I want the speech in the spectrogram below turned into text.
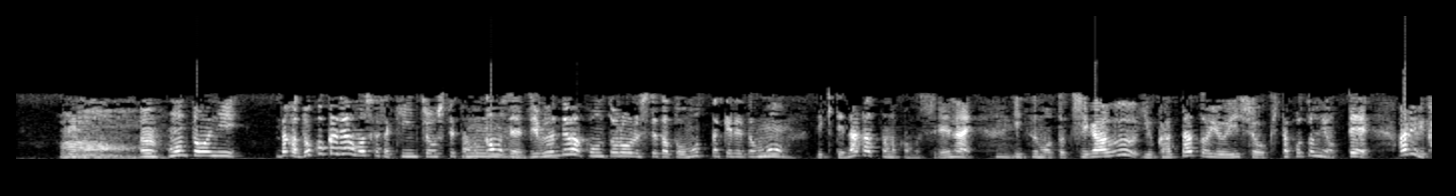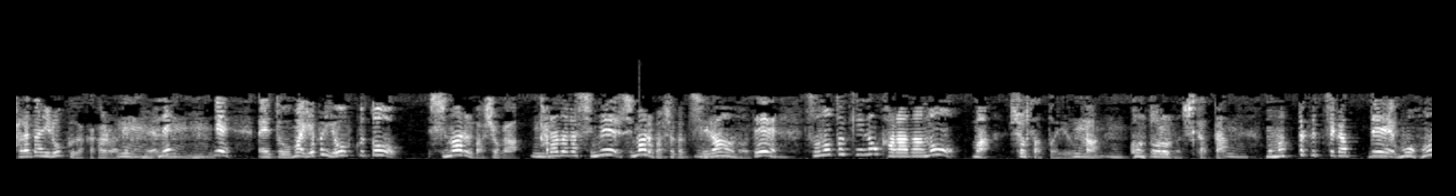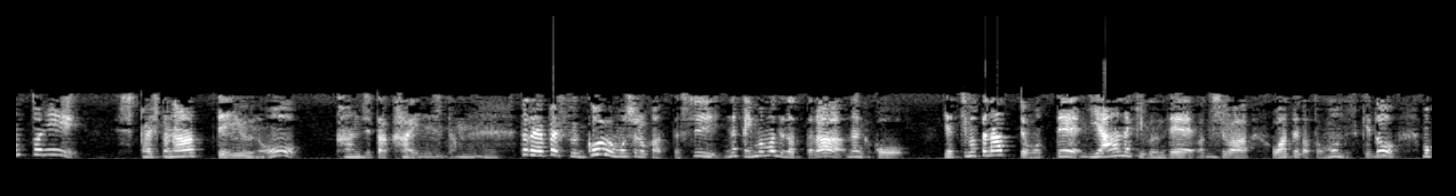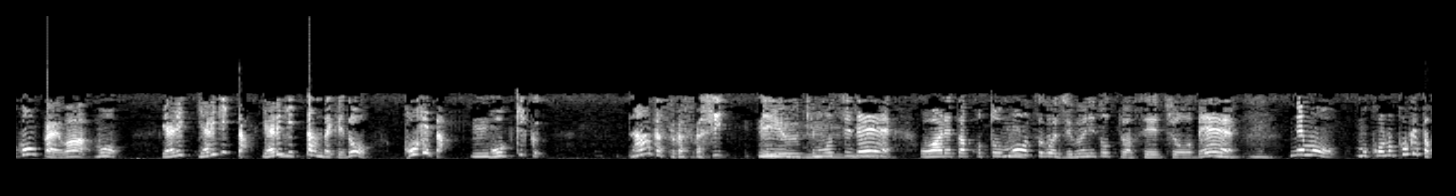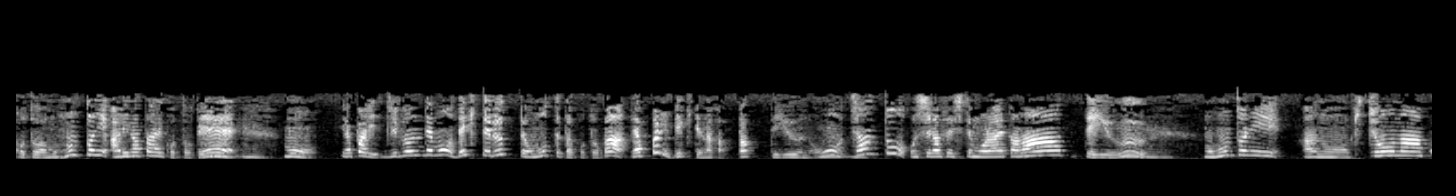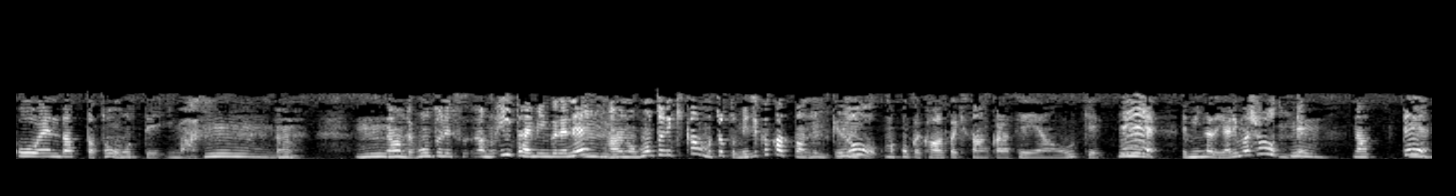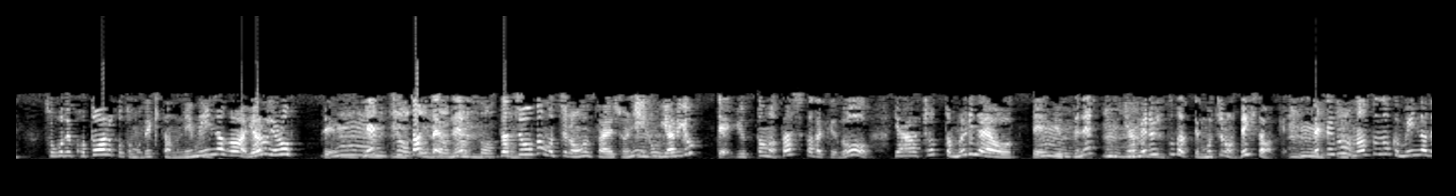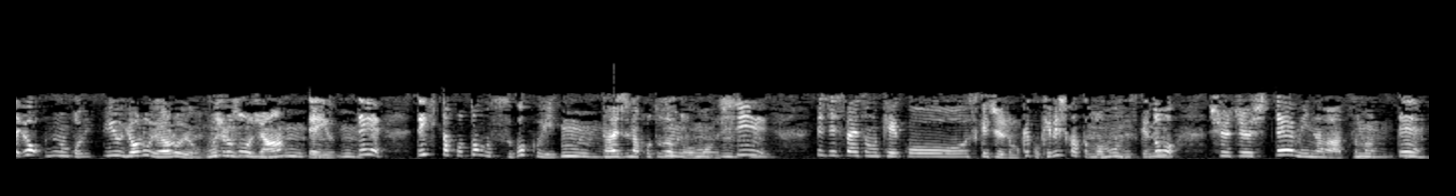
あうん、本当に。だからどこかではもしかしたら緊張してたのかもしれない。うん自分ではコントロールしてたと思ったけれども、うん。できてなかったのかもしれない。うん。いつもと違う浴衣という衣装を着たことによって、ある意味体にロックがかかるわけなんだよね。うんうんうんで、えっ、と、まあ、やっぱり洋服と締まる場所が、うん。体が締め、締まる場所が違うので、うんその時の体の、まあ、所作というか、うんうんコントロールの仕方、うん。もう全く違って、もう本当に失敗したなっていうのを感じた回でした。うんうんただやっぱりすごい面白かったし、なんか今までだったら、なんかこう、やっちまったなって思って、うん。嫌な気分で私は終わってたと思うんですけど、もう今回はもう、やり、やりきった。やりきったんだけど、こけた、うん。大きく。なんかすがすがしい。っていう気持ちで追われたこともすごい自分にとっては成長で、でも、もうこのこけたことはもう本当にありがたいことで、うん。もうやっぱり自分でもできてるって思ってたことがやっぱりできてなかったっていうのうんをちゃんとお知らせしてもらえたなっていう、うん。もう本当にあの貴重な公演だったと思っています。うん。うん。うん。なので本当にすあのいいタイミングでね、うん。あの本当に期間もちょっと短かったんですけど、まあ、今回川崎さんから提案を受けて、うん。でみんなでやりましょうってうん。なって、うん。そこで断ることもできたのにみんながやろうやろうってね、そうだったよね。座長がもちろん最初に、うん。やるよって言ったのは確かだけど、いやーちょっと無理だよって言ってね、うん。やめる人だってもちろんできたわけ。うん。だけど、なんとなくみんなで、いや、なんか、いややろうよやろうよ、うん。面白そうじゃうん。ん。って言っうん。て、できたこともすごく大事なことだと思うし、で、実際その稽古スケジュールも結構厳しかったと思うんですけど、集中してみんなが集まって、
